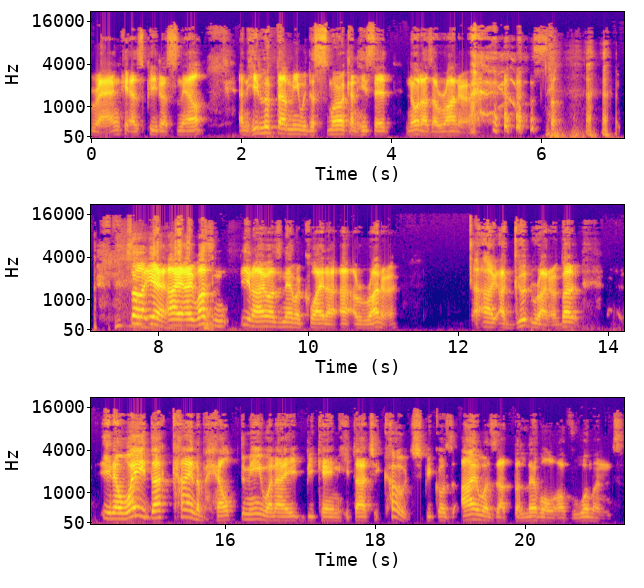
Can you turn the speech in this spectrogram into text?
rank as Peter Snell, and he looked at me with a smirk and he said, "Not as a runner." so, so yeah, I, I wasn't you know I was never quite a, a runner, a, a good runner, but in a way that kind of helped me when I became Hitachi coach because I was at the level of women's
